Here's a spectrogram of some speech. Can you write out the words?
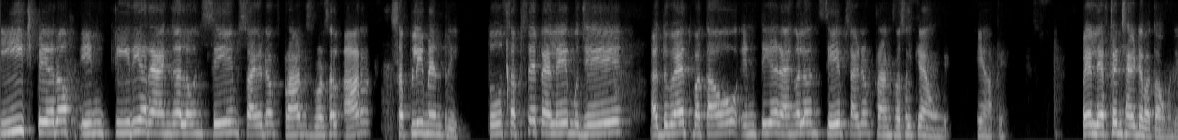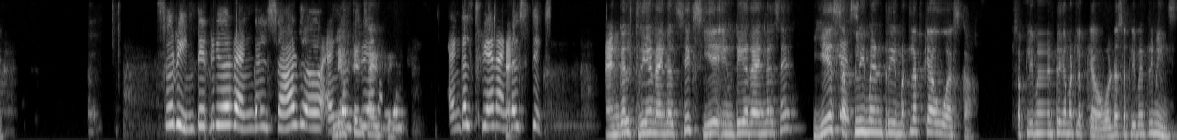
each pair of interior angle on same side of transversal are supplementary. तो सबसे पहले मुझे अद्वैत बताओ interior angle on same side of transversal क्या होंगे? यहाँ पे। पहले लेफ़्ट हैंड साइड है बताओ मुझे। Sir interior angles are angle three angle three and angle six angle three and angle six ये इंटीरियर एंगल्स है। ये सप्लीमेंट्री मतलब क्या हुआ इसका? सप्लीमेंट्री का मतलब क्या हुआ? What does supplementary means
